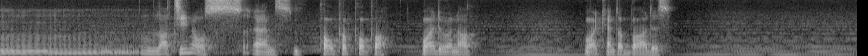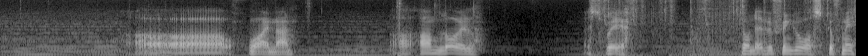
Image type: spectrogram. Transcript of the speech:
Mm, Latinos and Popa Popa. Why do I not? Why can't I buy this? Oh, Why, man? Uh, I'm loyal. I swear. Done everything you asked of me.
